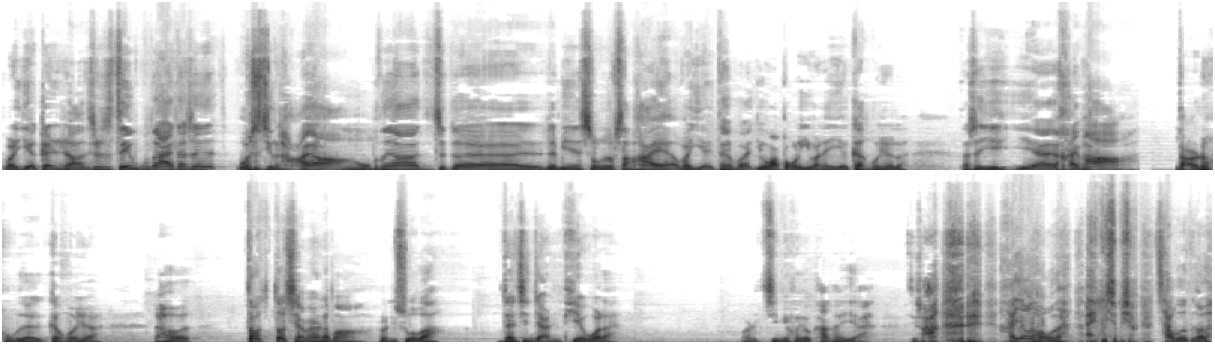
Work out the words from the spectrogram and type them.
完也跟上，就是贼无奈。但是我是警察呀，我不能让这个人民受到伤害呀。完也他完有把暴力，反正也跟过去了，但是也也害怕，胆儿都呼的跟过去。然后到到前面了嘛，说你说吧，你再近点，你贴过来。我说吉米回头看他一眼，警察、哎还摇头呢，哎不行不行，差不多得了，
